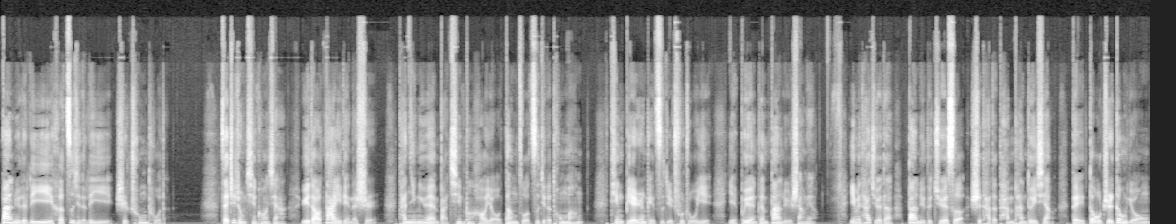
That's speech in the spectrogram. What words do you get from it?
伴侣的利益和自己的利益是冲突的，在这种情况下，遇到大一点的事，他宁愿把亲朋好友当做自己的同盟，听别人给自己出主意，也不愿跟伴侣商量，因为他觉得伴侣的角色是他的谈判对象，得斗智斗勇，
